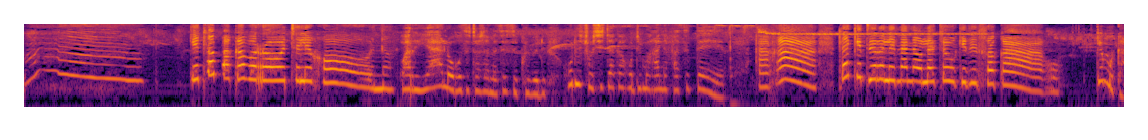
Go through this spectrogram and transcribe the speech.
mm, ke tlapa ka borothe le kgona wa rialo go sethajana se sekhwebedu go ditšhoši tša ka godimo ga lefasetere aga tla ke dire lenaneo la tšeo ke di hlokago ke moka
